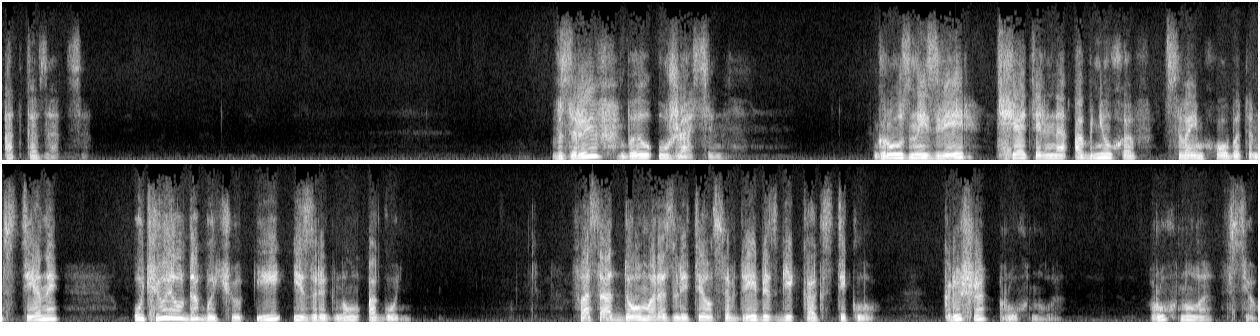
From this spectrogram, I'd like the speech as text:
отказаться. Взрыв был ужасен. Грузный зверь, тщательно обнюхав своим хоботом стены, учуял добычу и изрыгнул огонь. Фасад дома разлетелся в дребезги, как стекло. Крыша рухнула. Рухнуло все.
